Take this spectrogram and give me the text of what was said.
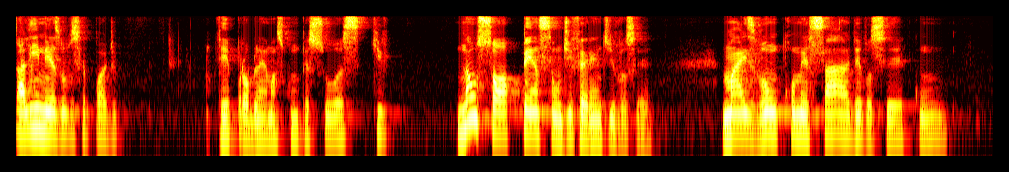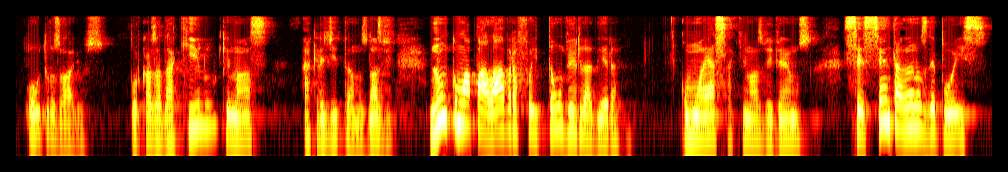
ali mesmo você pode ter problemas com pessoas que não só pensam diferente de você, mas vão começar a ver você com outros olhos, por causa daquilo que nós acreditamos. Nós, nunca uma palavra foi tão verdadeira como essa que nós vivemos 60 anos depois.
